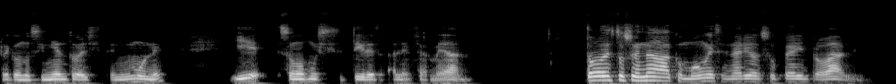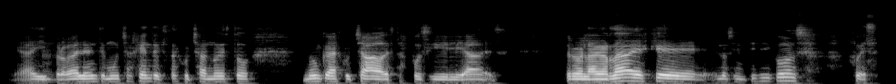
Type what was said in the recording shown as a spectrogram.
reconocimiento del sistema inmune y somos muy susceptibles a la enfermedad. Todo esto suena como un escenario súper improbable, y probablemente mucha gente que está escuchando esto nunca ha escuchado de estas posibilidades. Pero la verdad es que los científicos pues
